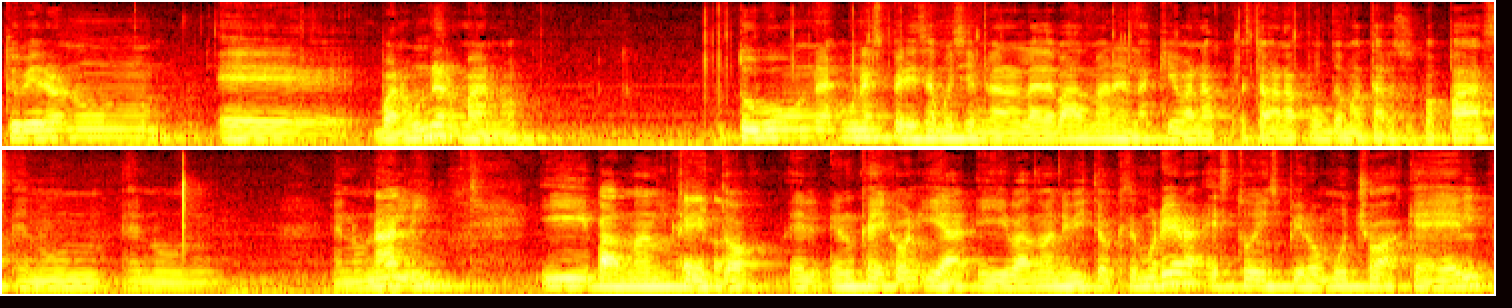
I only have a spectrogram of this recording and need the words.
tuvieron un, eh, bueno, un hermano tuvo una, una experiencia muy similar a la de Batman, en la que iban a- estaban a punto de matar a sus papás en un, en un, en un alley. Y Batman Callejón. evitó, en en un callejón, y, a- y Batman evitó que se muriera. Esto inspiró mucho a que él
